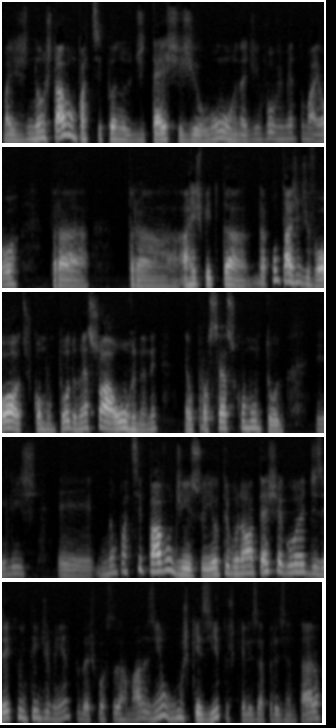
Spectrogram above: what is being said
mas não estavam participando de testes de urna, de envolvimento maior para a respeito da, da contagem de votos como um todo, não é só a urna, né? é o processo como um todo. Eles é, não participavam disso e o tribunal até chegou a dizer que o entendimento das Forças Armadas, em alguns quesitos que eles apresentaram,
